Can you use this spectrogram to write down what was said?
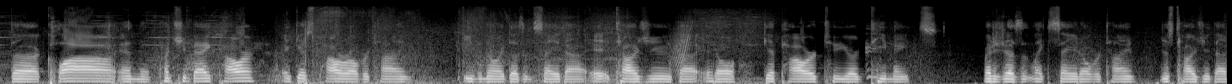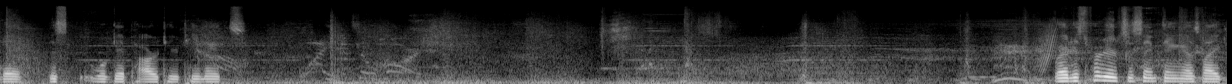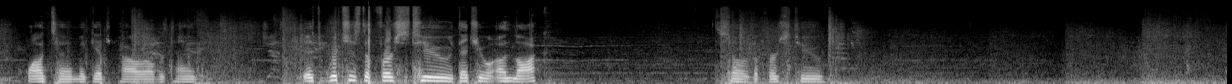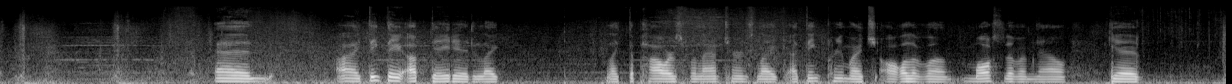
the claw and the punching bag power, it gives power over time, even though it doesn't say that. It tells you that it'll give power to your teammates, but it doesn't like say it over time. It just tells you that it this will give power to your teammates. But it's pretty much the same thing as like Quantum, it gives power all the time. It, which is the first two that you unlock. So the first two. And I think they updated like like the powers for lanterns like I think pretty much all of them most of them now give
